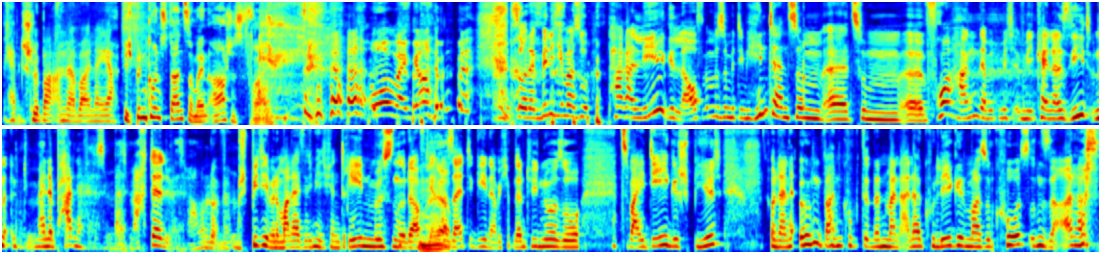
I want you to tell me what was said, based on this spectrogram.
ich hatte Schlüpper an, aber naja. Ich bin Konstanze, mein Arsch ist frei. Oh mein Gott. So, dann bin ich immer so parallel gelaufen, immer so mit dem Hintern zum, äh, zum äh, Vorhang, damit mich irgendwie keiner sieht. Und meine Partner, was, was macht der? Was, warum spielt ihr? Normalerweise hätte ich mich drehen müssen oder auf die Ja. andere Seite gehen, aber ich habe natürlich nur so 2D gespielt. Und dann irgendwann guckte dann mein einer Kollegin mal so kurz und sah das,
